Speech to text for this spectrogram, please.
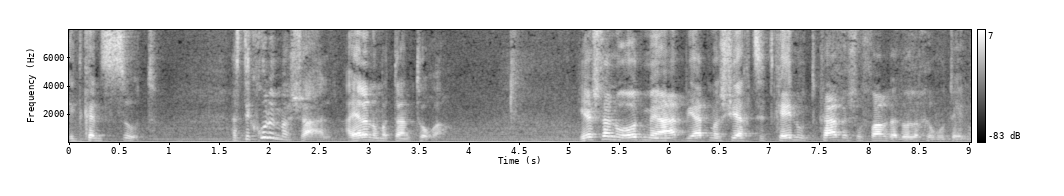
התכנסות. אז תיקחו למשל, היה לנו מתן תורה. יש לנו עוד מעט ביאת משיח צדקנו תקע בשופר גדול לחירותנו.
